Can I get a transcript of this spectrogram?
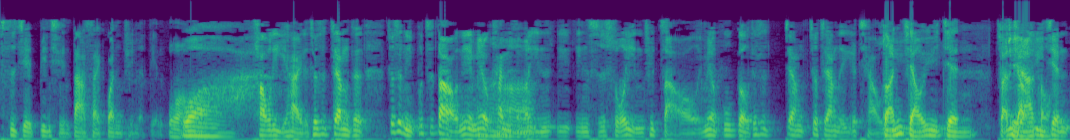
世界冰淇淋大赛冠军的店。哇，哇，超厉害的，就是这样子，就是你不知道，你也没有看什么啊。饮饮饮食索引去找，也没有 Google，就是这样就这样的一个巧遇转角遇见，转角遇，见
